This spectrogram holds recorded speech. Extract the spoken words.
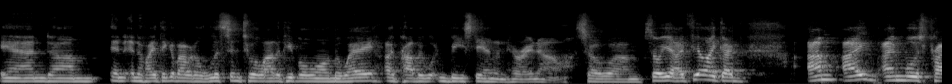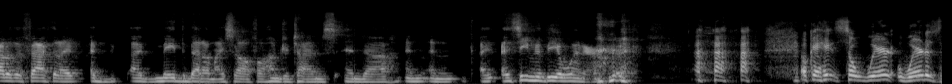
And um, and and if I think if I would have listened to a lot of people along the way, I probably wouldn't be standing here right now. So um, so yeah, I feel like I've. I'm I I'm most proud of the fact that I I've, I've made the bet on myself a hundred times and uh and and I, I seem to be a winner. okay, so where where does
